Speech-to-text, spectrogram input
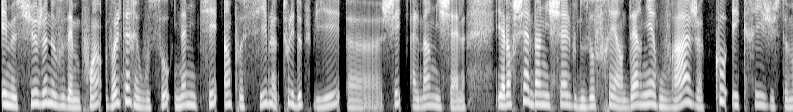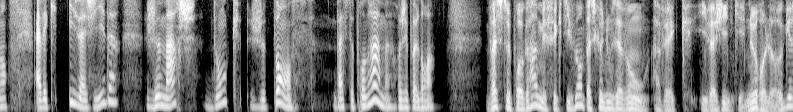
Et Monsieur, je ne vous aime point, Voltaire et Rousseau, une amitié impossible, tous les deux publiés euh, chez Albin Michel. Et alors chez Albin Michel, vous nous offrez un dernier ouvrage, coécrit justement avec Yves Agide, Je marche, donc je pense. Vaste programme, Roger Paul Droit. Vaste programme, effectivement, parce que nous avons, avec Yves Agide, qui est neurologue,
